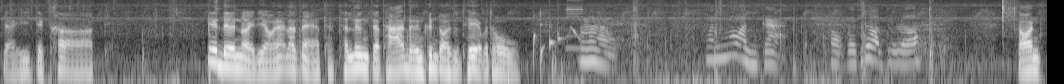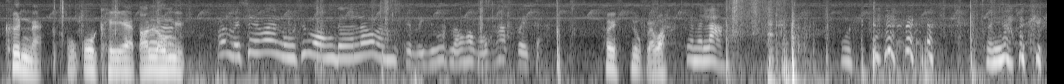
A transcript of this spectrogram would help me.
ใจจะขาดนี่เดินหน่อยเดียวนะ แล้วแต่ทะลึ่งจะท้าเดินขึ้นดอยสุเทพปะโทอ้าว มันม่วนกะออกไปชอบดูเหรอ ตอนขึ้นน่ะโอโอเคอะตอนลงอีก มันไม่ใช่ว่าหนูชั่วโมงเดินแล้วมันจะไปยุดแล้วเขาก็พักไปกะเฮ้ย ลูกอะไรวะ ใช่ไหมล่ะอุ้ยเหมือนยังเครียด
